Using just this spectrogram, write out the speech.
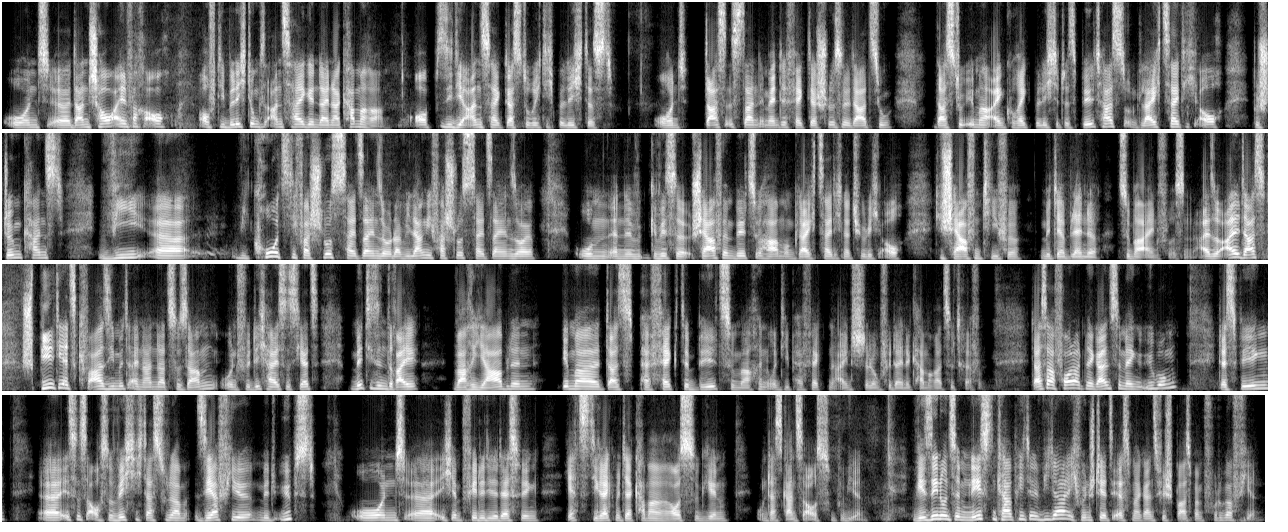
Und äh, dann schau einfach auch auf die Belichtungsanzeige in deiner Kamera, ob sie dir anzeigt, dass du richtig belichtest. Und das ist dann im Endeffekt der Schlüssel dazu, dass du immer ein korrekt belichtetes Bild hast und gleichzeitig auch bestimmen kannst, wie, äh, wie kurz die Verschlusszeit sein soll oder wie lang die Verschlusszeit sein soll, um eine gewisse Schärfe im Bild zu haben und gleichzeitig natürlich auch die Schärfentiefe mit der Blende zu beeinflussen. Also all das spielt jetzt quasi miteinander zusammen und für dich heißt es jetzt, mit diesen drei Variablen immer das perfekte Bild zu machen und die perfekten Einstellungen für deine Kamera zu treffen. Das erfordert eine ganze Menge Übung. Deswegen äh, ist es auch so wichtig, dass du da sehr viel mit übst. Und äh, ich empfehle dir deswegen, jetzt direkt mit der Kamera rauszugehen und das Ganze auszuprobieren. Wir sehen uns im nächsten Kapitel wieder. Ich wünsche dir jetzt erstmal ganz viel Spaß beim Fotografieren.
